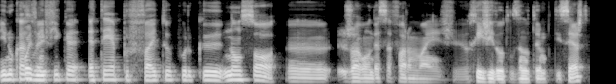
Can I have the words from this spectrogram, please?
e no caso pois do é. Benfica até é perfeito porque não só uh, jogam dessa forma mais rígida, utilizando o termo que disseste,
